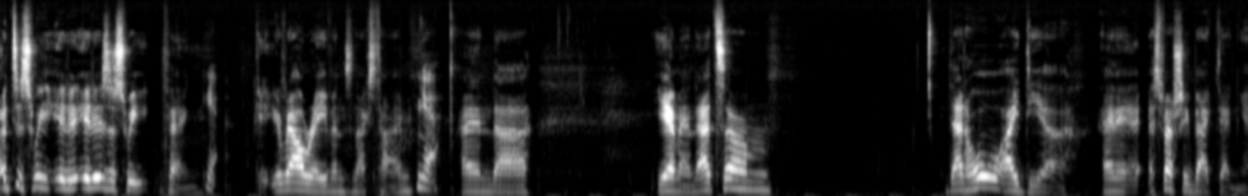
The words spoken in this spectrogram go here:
It's a sweet. It, it is a sweet thing. Yeah. Get your Val Ravens next time, yeah and uh, yeah, man, that's um. That whole idea, and it, especially back then, yeah,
